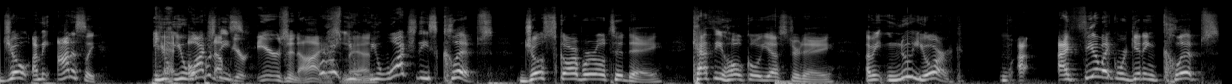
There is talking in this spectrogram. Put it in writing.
Joe. I mean, honestly, you you Open watch up these your ears and eyes, right, you, man. you watch these clips. Joe Scarborough today, Kathy Hochul yesterday. I mean, New York. I, I feel like we're getting clips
